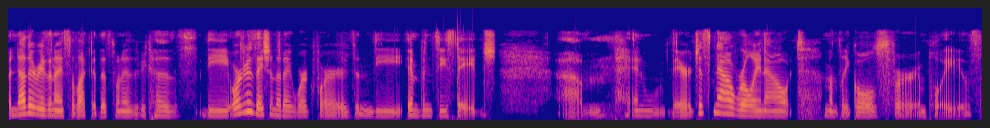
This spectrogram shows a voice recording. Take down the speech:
another reason I selected this one is because the organization that I work for is in the infancy stage. Um, and they're just now rolling out monthly goals for employees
